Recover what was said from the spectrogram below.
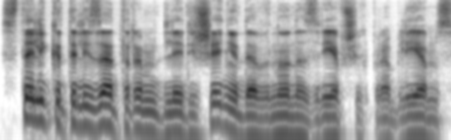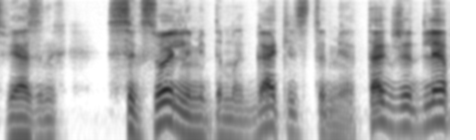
стали катализатором для решения давно назревших проблем, связанных с сексуальными домогательствами, а также для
